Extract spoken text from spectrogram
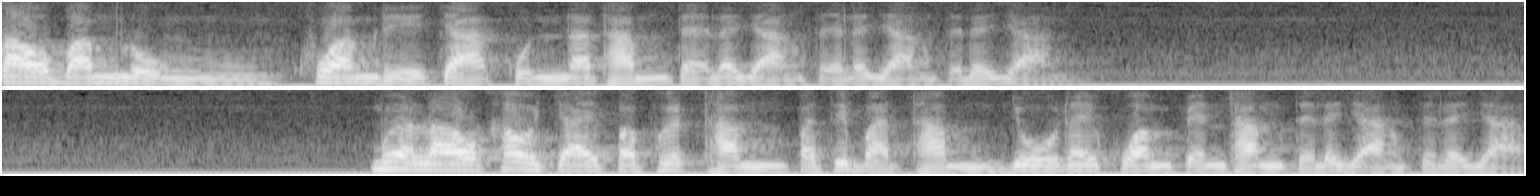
เราบำรุงความดีจากคุณธรรม แต่ละอย่างแต่ละอย่างแต่ละอย่าง เมื่อเราเข้าใจประพฤติธรรม ปฏิบัติธรรมอยู่ในความเป็นธรรมแต่ละอย่างแต่ละอย่าง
